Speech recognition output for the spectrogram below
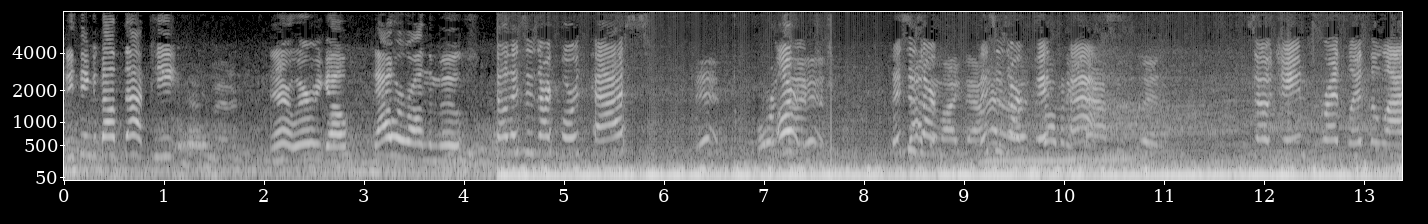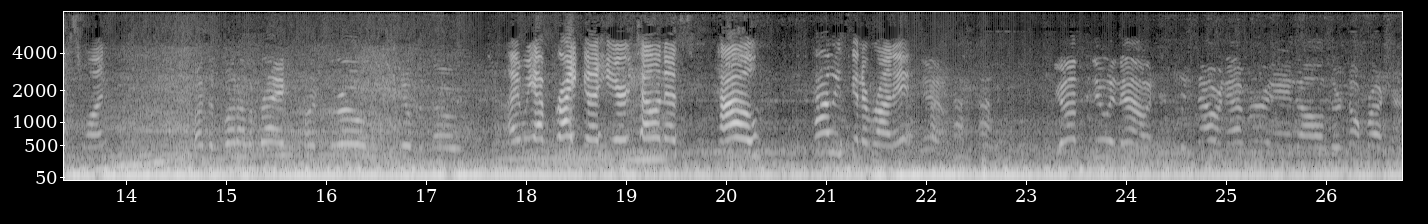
What do you think about that, Pete? There, where we go. Now we're on the move. So this is our fourth pass. Yeah. Fourth Or- time in. This is Something our like that. this is our So fifth many pass. So James Red lit the last one. Put the foot on the brake, push through, stupid move. And we have Prika here telling us how how he's gonna run it. Yeah. You have to do it now. It's, it's now or never, and uh, there's no pressure.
